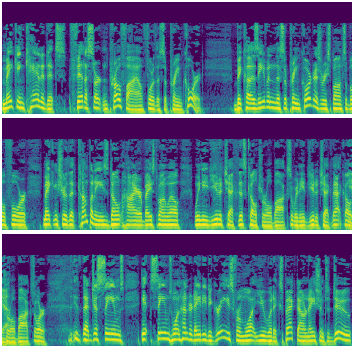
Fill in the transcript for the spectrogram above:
making candidates fit a certain profile for the Supreme Court. Because even the Supreme Court is responsible for making sure that companies don't hire based upon, well, we need you to check this cultural box or we need you to check that cultural box or that just seems, it seems 180 degrees from what you would expect our nation to do.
